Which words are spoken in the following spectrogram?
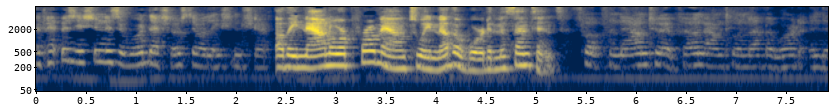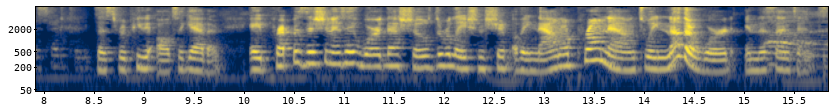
A preposition is a word that shows the relationship of a noun or pronoun to another word in the sentence. from a noun to a pronoun to another word in the sentence. Let's repeat it all together. A preposition is a word that shows the relationship of a noun or pronoun to another word in the uh, sentence.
